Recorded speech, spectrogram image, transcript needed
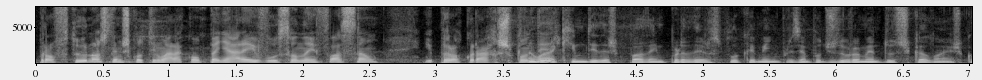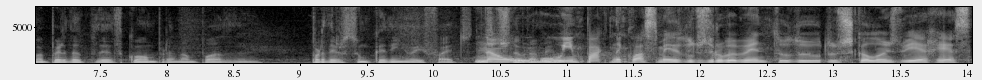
para o futuro, nós temos que continuar a acompanhar a evolução da inflação e procurar responder. Não há aqui medidas que podem perder-se pelo caminho, por exemplo, o desdobramento dos escalões, com a perda de poder de compra, não pode perder-se um bocadinho o efeito? Não, o, impacto na classe média do desdobramento do, dos escalões do IRS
